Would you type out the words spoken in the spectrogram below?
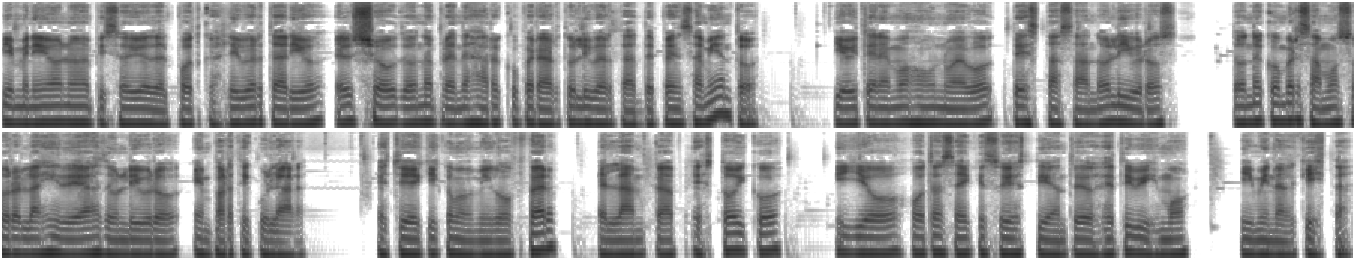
Bienvenido a un nuevo episodio del podcast Libertario, el show donde aprendes a recuperar tu libertad de pensamiento. Y hoy tenemos un nuevo Destazando Libros, donde conversamos sobre las ideas de un libro en particular. Estoy aquí con mi amigo Fer, el LAMCAP estoico, y yo, JC, que soy estudiante de objetivismo y minarquista.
